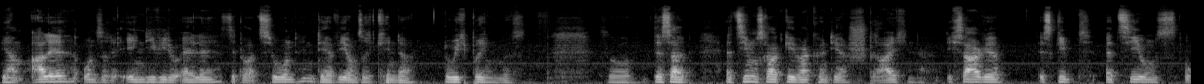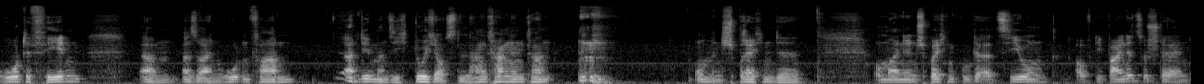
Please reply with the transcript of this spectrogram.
Wir haben alle unsere individuelle Situation, in der wir unsere Kinder durchbringen müssen. So, deshalb Erziehungsratgeber könnt ihr streichen. Ich sage, es gibt Erziehungsrote Fäden, ähm, also einen roten Faden, an dem man sich durchaus langhangeln kann, um entsprechende, um eine entsprechend gute Erziehung auf die Beine zu stellen.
